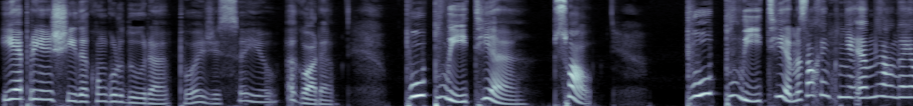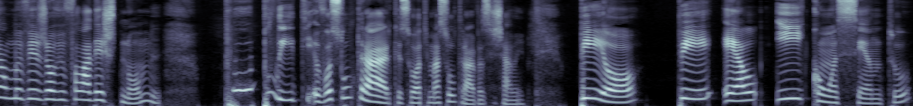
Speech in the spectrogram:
E é preenchida com gordura. Pois, isso saiu. Agora, poplítea. Pessoal, Puplítia. Mas alguém, conhece, mas alguém alguma vez já ouviu falar deste nome? Puplítia. Eu vou soltar, que eu sou ótima a soltar, vocês sabem. P-O-P-L-I com acento.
